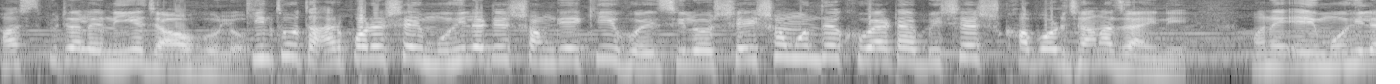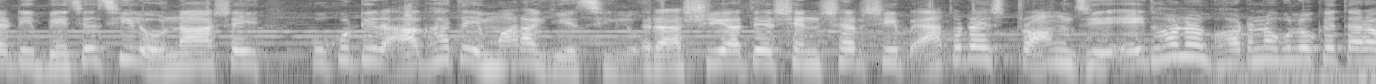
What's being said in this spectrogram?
হসপিটালে নিয়ে যাওয়া হলো। কিন্তু তারপরে সেই মহিলাটির সঙ্গে কি হয়েছিল সেই সম্বন্ধে খুব একটা বিশেষ খবর জানা যায়নি। মানে এই মহিলাটি বেঁচে ছিল না সেই কুকুরটির আঘাতে মারা গিয়েছিল। রাশিয়াতে সেন্সারশিপ এতটাই স্ট্রং যে এই ধরনের ঘটনাগুলোকে তারা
